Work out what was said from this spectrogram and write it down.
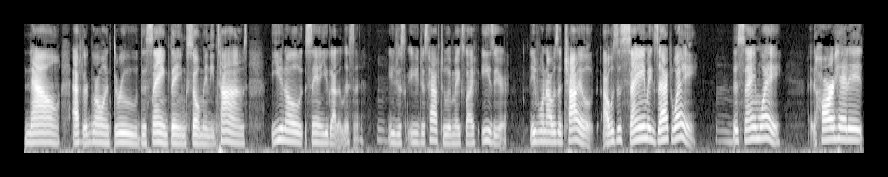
now after going through the same thing so many times. You know, saying you gotta listen. You mm-hmm. just you just have to. It makes life easier. Even when I was a child, I was the same exact way. Mm. The same way. Hard headed,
